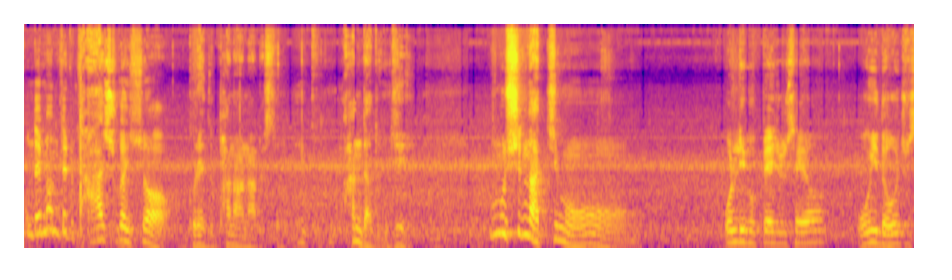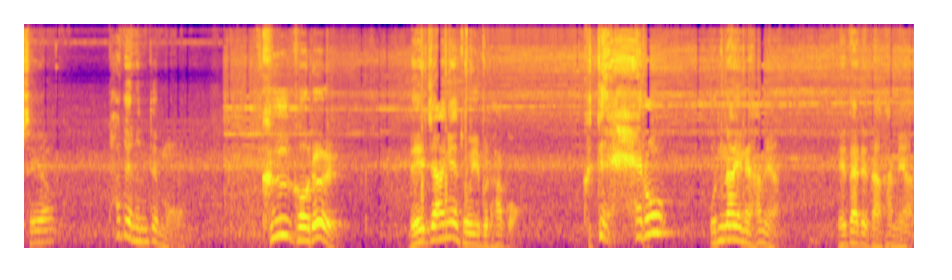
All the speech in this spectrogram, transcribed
뭐내 맘대로 다 할 수가 있어. 그래도 바나나를 써, 한다든지. 뭐 신났지 뭐. 올리브 빼주세요. 오이 넣어주세요. 다 되는데 뭐. 그거를 매장에 도입을 하고 그대로 온라인에 하면 배달에다 하면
